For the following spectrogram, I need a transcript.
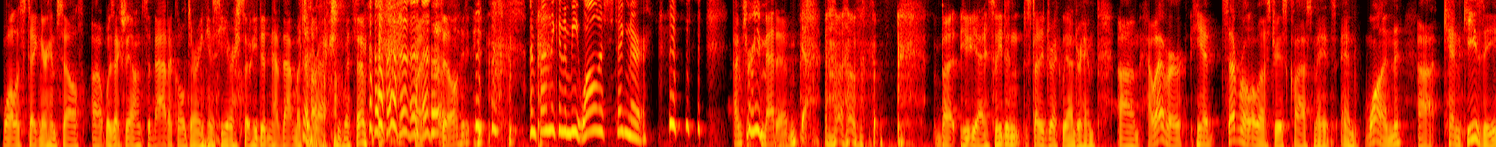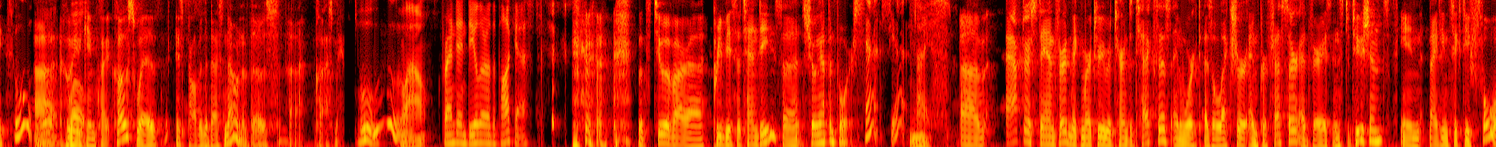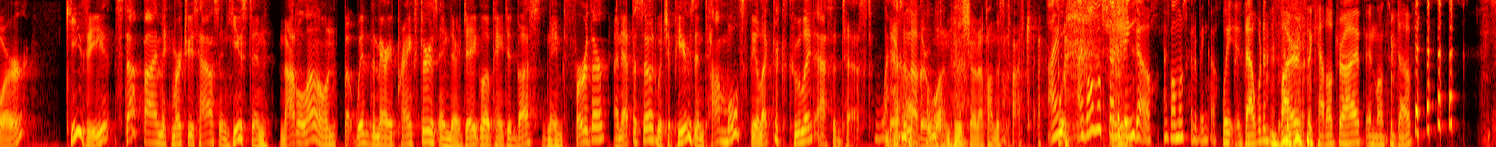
Wallace Stegner himself uh, was actually on sabbatical during his year, so he didn't have that much interaction with him. but still, he, he- I'm finally going to meet Wallace Stegner. I'm sure he met him. Yeah. But he, yeah, so he didn't study directly under him. Um, however, he had several illustrious classmates, and one, uh, Ken Kesey, uh, who he Whoa. became quite close with, is probably the best known of those uh, classmates. Ooh. Wow. Friend and dealer of the podcast. That's two of our uh, previous attendees uh, showing up in force. Yes, yes. Nice. Um, after Stanford, McMurtry returned to Texas and worked as a lecturer and professor at various institutions. In 1964, Kesey stopped by McMurtry's house in Houston, not alone, but with the Merry Pranksters in their Day-Glo painted bus named Further, an episode which appears in Tom Wolfe's The Electric Kool-Aid Acid Test. There's oh, another one who's shown up on this podcast. I'm, I've almost got a bingo. I've almost got a bingo. Wait, is that what inspires the cattle drive in Lonesome Dove?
